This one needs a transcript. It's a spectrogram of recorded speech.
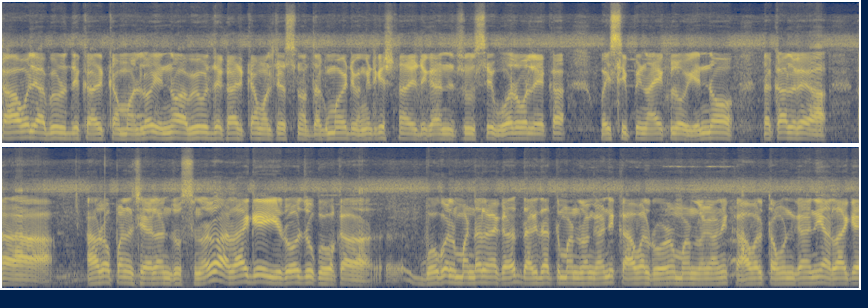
కావలి అభివృద్ధి కార్యక్రమాల్లో ఎన్నో అభివృద్ధి కార్యక్రమాలు చేస్తున్న దగ్గుమాటి వెంకటకృష్ణారెడ్డి గారిని చూసి ఓర్వలేక వైసీపీ నాయకులు ఎన్నో రకాలుగా ఆరోపణలు చేయాలని చూస్తున్నారు. అలాగే ఈరోజు ఒక భోగోల్ మండలమే కదా దగదత్త మండలం కానీ కావల్ రూరల్ మండలం కానీ కావలి టౌన్ కానీ అలాగే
